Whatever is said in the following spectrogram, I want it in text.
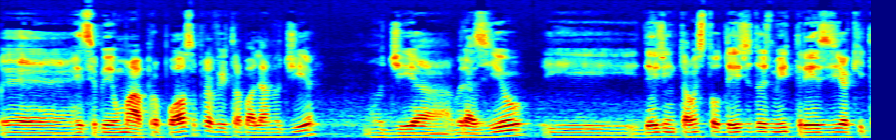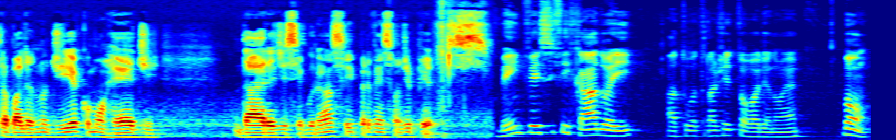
é, recebi uma proposta para vir trabalhar no dia no dia Brasil e desde então estou desde 2013 aqui trabalhando no dia como head da área de segurança e prevenção de perdas. Bem diversificado aí a tua trajetória, não é? Bom,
